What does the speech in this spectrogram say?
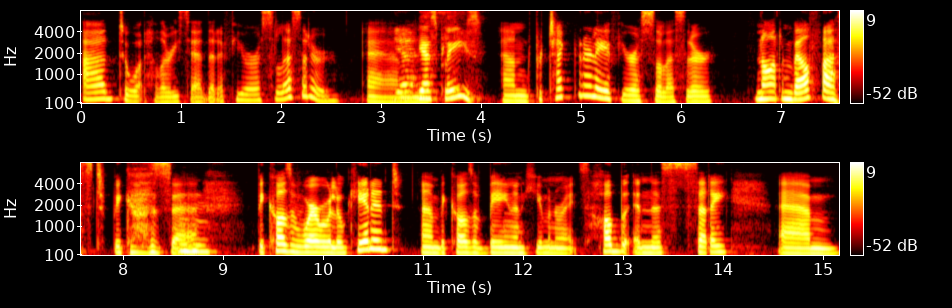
Add to what Hilary said that if you're a solicitor, um, yes. yes, please, and particularly if you're a solicitor not in Belfast, because. Uh, mm-hmm because of where we're located and because of being a human rights hub in this city, um,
